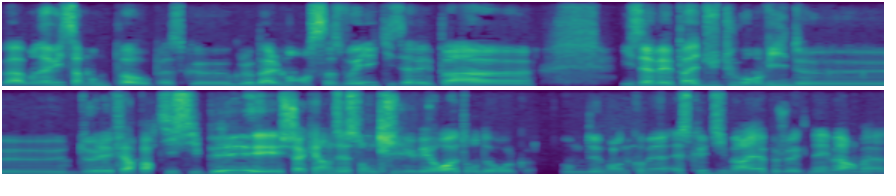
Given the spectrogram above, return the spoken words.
Bah, à mon avis, ça monte pas haut parce que globalement, ça se voyait qu'ils n'avaient pas, euh, ils avaient pas du tout envie de, les faire participer et chacun faisait son petit numéro à tour de rôle. On me demande combien, est-ce que Di Maria peut jouer avec Neymar? Bah,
